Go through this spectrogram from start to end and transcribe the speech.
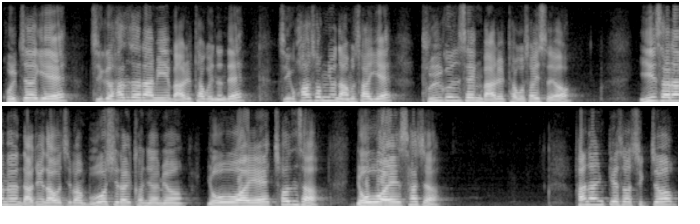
골짜기에 지금 한 사람이 말을 타고 있는데 지금 화석류 나무 사이에 붉은색 말을 타고 서 있어요. 이 사람은 나중에 나오지만 무엇이라 할 거냐면 여호와의 천사, 여호와의 사자. 하나님께서 직접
